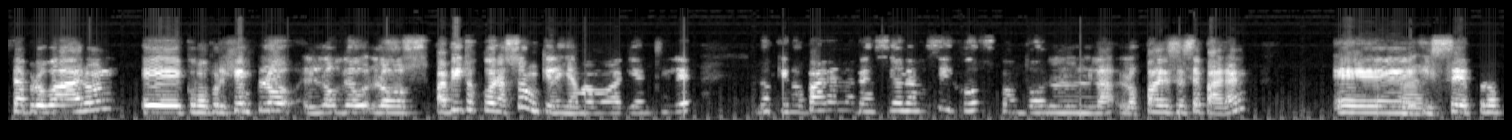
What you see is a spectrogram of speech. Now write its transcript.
se aprobaron, eh, como por ejemplo los, los papitos corazón que le llamamos aquí en Chile, los que no pagan la pensión a los hijos cuando la- los padres se separan, eh, Ah. y se, pro-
